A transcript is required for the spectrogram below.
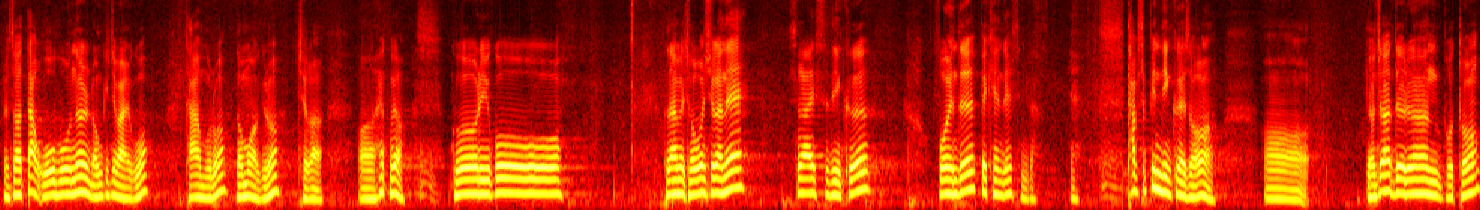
그래서 딱 5분을 넘기지 말고 다음으로 넘어가기로 제가 어, 했고요. 그리고 그 다음에 저번 시간에 슬라이스 딩크 포핸드 백핸드 했습니다. 예. 탑스핀 딩크에서 어, 여자들은 보통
